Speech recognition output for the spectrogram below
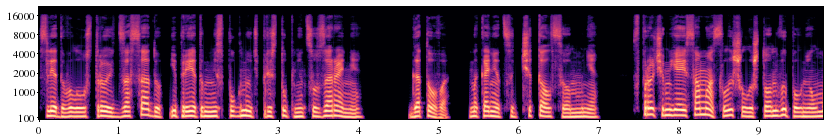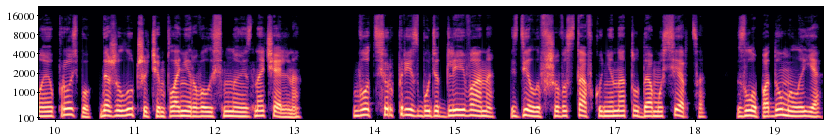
Следовало устроить засаду и при этом не спугнуть преступницу заранее. Готово. Наконец отчитался он мне. Впрочем, я и сама слышала, что он выполнил мою просьбу даже лучше, чем планировалось мной изначально. Вот сюрприз будет для Ивана, сделавшего ставку не на ту даму сердца. Зло подумала я,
